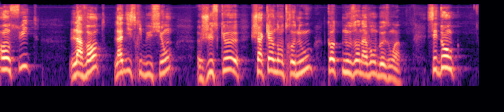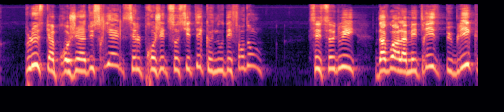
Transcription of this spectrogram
ensuite la vente, la distribution, jusque chacun d'entre nous quand nous en avons besoin. C'est donc plus qu'un projet industriel, c'est le projet de société que nous défendons. C'est celui d'avoir la maîtrise publique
